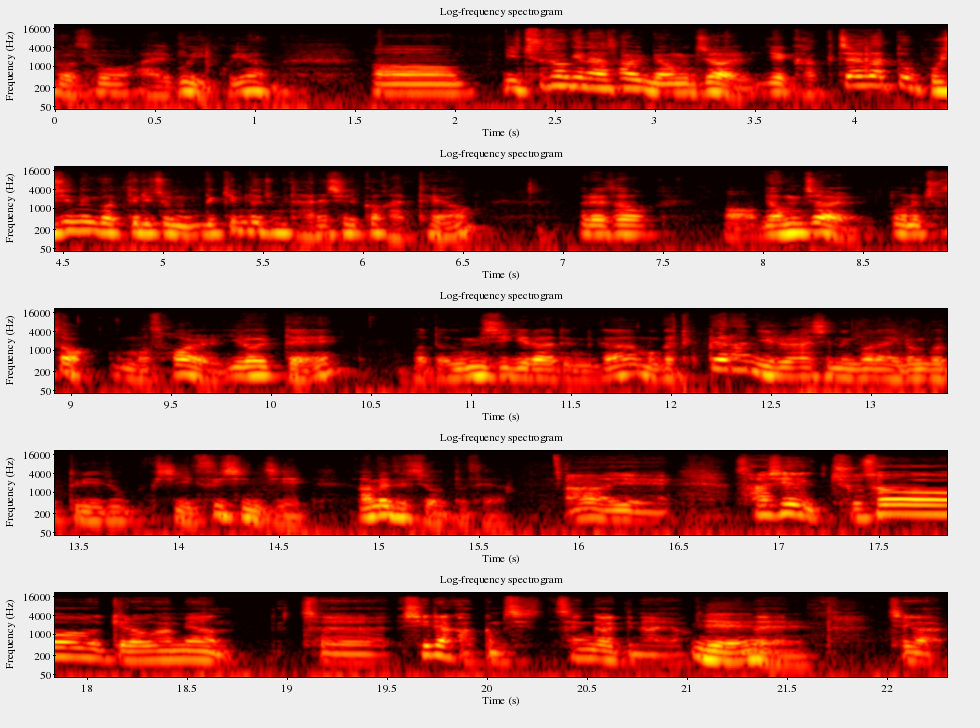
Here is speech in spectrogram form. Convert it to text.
것으로 알고 있고요. 어, 이 추석이나 설 명절 이게 각자가 또 보시는 것들이 좀 느낌도 좀 다르실 것 같아요. 그래서 어, 명절 또는 추석, 뭐 설 이럴 때뭐 어떤 음식이라든가 뭔가 특별한 일을 하시는거나 이런 것들이 좀 혹시 있으신지 아메드 씨 어떠세요? 아 예. 사실 주석이라고 하면 저 시리아 가끔 시- 생각이 나요. 예. 네. 제가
